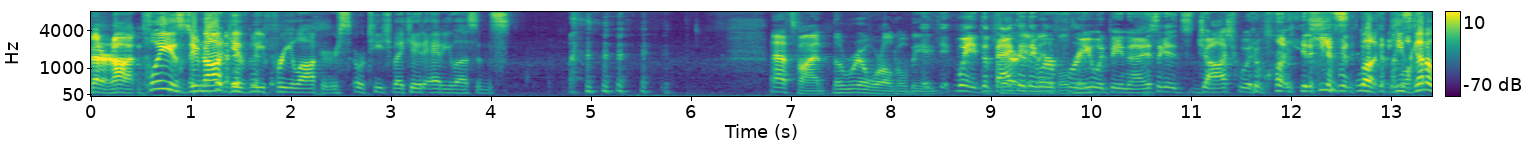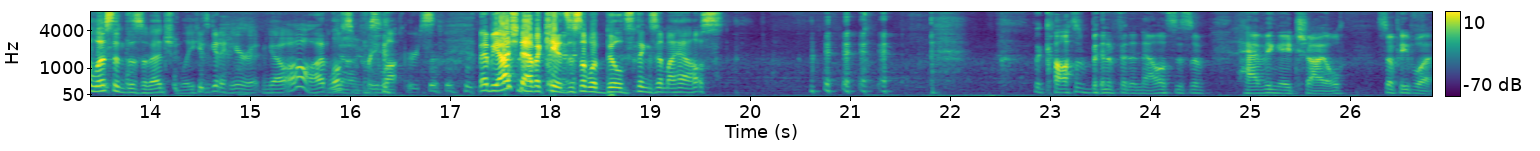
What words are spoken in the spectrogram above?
Better not. Please do not give me free lockers or teach my kid any lessons. That's fine. The real world will be. Wait, the fact that they were free would be nice. Like it's Josh would want you to He's come and look, he's gonna listen to this eventually. He's gonna hear it and go, "Oh, I'd love some free lockers. Maybe I should have a kid so someone builds things in my house." the cost benefit analysis of having a child. So people, uh,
